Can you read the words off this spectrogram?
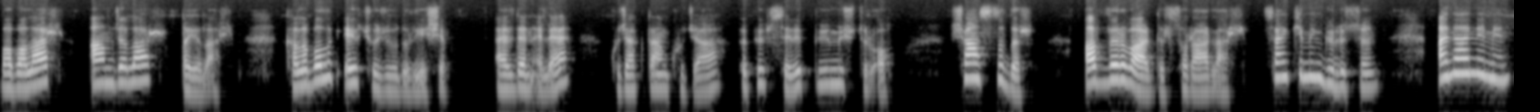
babalar, amcalar, dayılar. Kalabalık ev çocuğudur Yeşim. Elden ele, kucaktan kucağa öpüp sevip büyümüştür o. Şanslıdır. Adları vardır sorarlar. Sen kimin gülüsün? Anneannemin.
